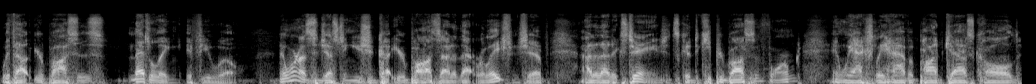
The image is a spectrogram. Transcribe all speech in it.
without your boss's meddling, if you will. Now, we're not suggesting you should cut your boss out of that relationship, out of that exchange. It's good to keep your boss informed, and we actually have a podcast called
